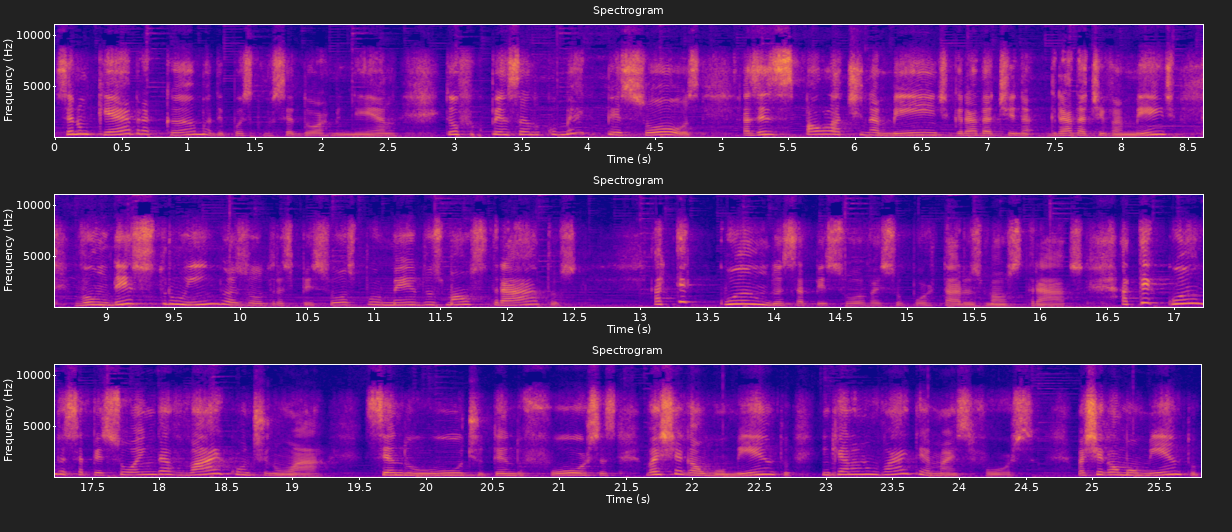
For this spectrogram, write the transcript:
você não quebra a cama depois que você dorme nela. Então eu fico pensando como é que pessoas, às vezes paulatinamente, gradativamente, vão destruindo as outras pessoas por meio dos maus tratos. Até quando essa pessoa vai suportar os maus tratos? Até quando essa pessoa ainda vai continuar sendo útil, tendo forças? Vai chegar um momento em que ela não vai ter mais força. Vai chegar um momento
